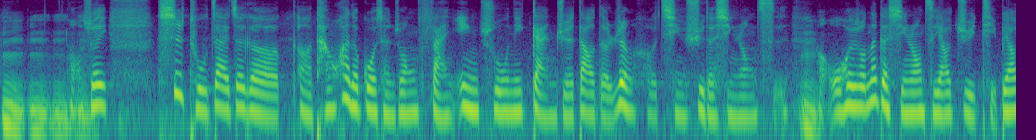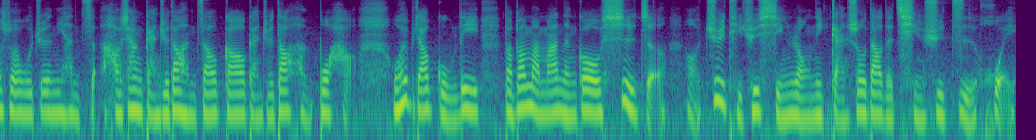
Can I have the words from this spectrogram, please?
嗯嗯嗯。好，所以试图在这个呃谈话的过程中反映出你感觉到的任何情绪的形容词。嗯。好，我会说那个形容词要具体，不要说我觉得你很糟，好像感觉到很糟糕，感觉到很不好。我会比较鼓励爸爸妈妈能够试着哦具体去形容你感受到的情绪字汇。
